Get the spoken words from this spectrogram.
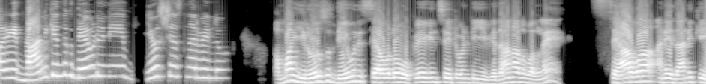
మరి దానికి ఎందుకు దేవుడిని యూజ్ చేస్తున్నారు వీళ్ళు? అమ్మా ఈ రోజు దేవుని సేవలో ఉపయోగించేటువంటి ఈ విధానాల వల్లనే సేవ అనే దానికి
